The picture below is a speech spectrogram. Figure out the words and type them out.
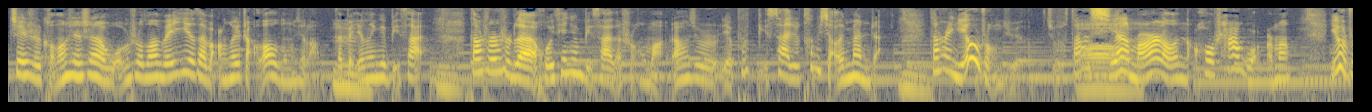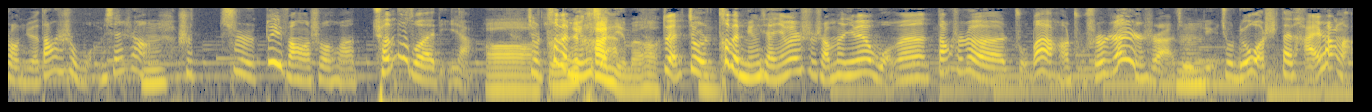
这是可能是现在我们社团唯一的在网上可以找到的东西了，在北京的一个比赛。嗯。当时是在回天津比赛的时候嘛，然后就是也不是比赛，就特别小的漫展。嗯。当时也有装具的，就当时邪了门了，我脑后插管嘛，也有这种觉。当时是我们先上，是是对方的社团全部坐在底下啊，就是特别明显。看你们哈，对，就是特别明显，因为是什么呢？因为我们当时的主办好像主持认识，就留就留我是在台上了，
